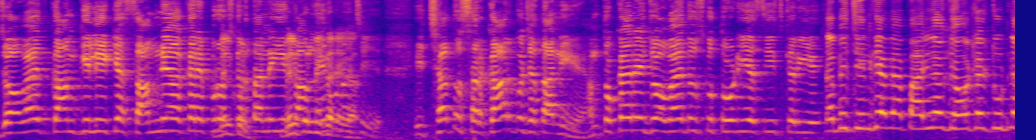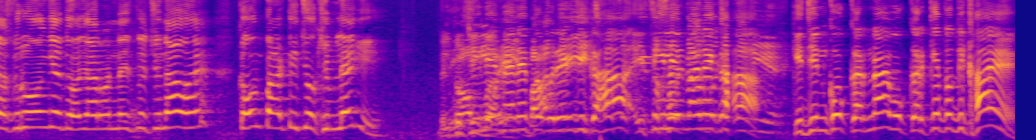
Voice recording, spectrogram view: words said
जो अवैध काम के लिए क्या सामने आकर अप्रोच करता नहीं ये काम नहीं होना चाहिए। इच्छा तो सरकार को जतानी है। हम तो कह रहे हैं जो अवैध उसको तोड़िए सीज करिए। अभी जिनके व्यापारियों के होटल टूटना शुरू होंगे 2019 में चुनाव है कौन पार्टी जोखिम लेगी? बिल्कुल। इसीलिए मैंने तो यही जी कहा तो इसीलिए मैंने कहा कि जिनको करना है वो करके तो दिखाएँ।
